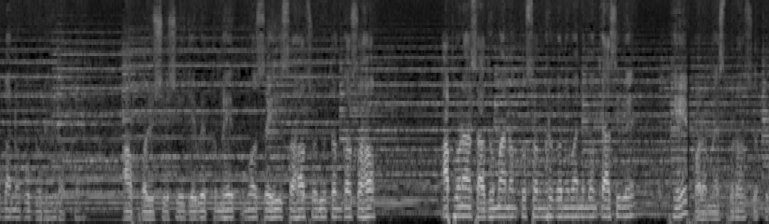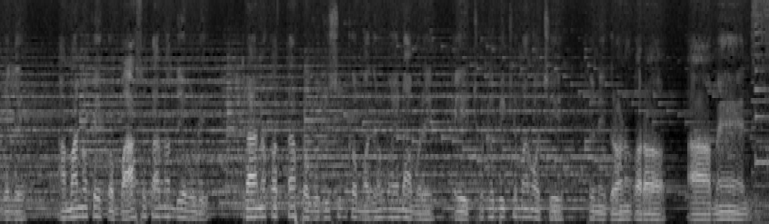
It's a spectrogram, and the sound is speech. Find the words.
ଆମମାନଙ୍କୁ ଦୂରେଇ ରଖ। ଆଉ ପରିଶେଷ ଯେବେ ତୁମେ ତୁମ ସେହି ସହସ୍ରଦୂତଙ୍କ ସହ ଆପଣା ସାଧୁମାନଙ୍କ ସଂଗ୍ରହ କରିବା ନିମନ୍ତେ ଆସିବେ ହେ ପରମେଶ୍ୱର ସେତେବେଳେ ଆମମାନଙ୍କୁ ଏକ ବାସସ୍ଥାନ ଦିଅ ବୋଲି ପ୍ରାଣକର୍ତ୍ତା ପ୍ରଭୁ ଯୀଶୁଙ୍କ ମଧୁମୟ ନାମରେ ଏହି ଛୋଟ ବିକ୍ଷମ ଅଛି ତୁମେ ଗ୍ରହଣ କର ଆମେନ୍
